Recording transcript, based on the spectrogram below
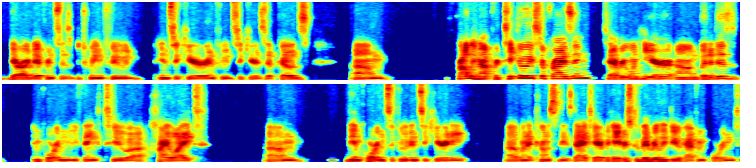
there are differences between food insecure and food secure zip codes. Um, probably not particularly surprising to everyone here, um, but it is important, we think, to uh, highlight um, the importance of food insecurity uh, when it comes to these dietary behaviors, because they really do have important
